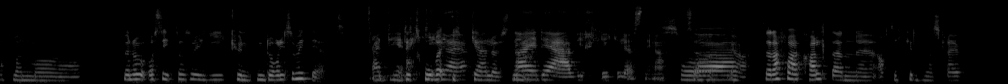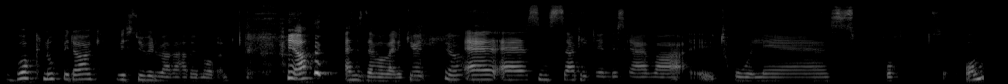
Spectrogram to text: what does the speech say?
At man må Men å, å sitte og gi kunden dårlig samvittighet, Nei, det, det tror jeg ikke er løsninga. Nei, det er virkelig ikke løsninga. Så, ja. så derfor har jeg kalt den uh, artikkelen som jeg skrev 'Våkn opp i dag hvis du vil være her i morgen'. ja. Jeg syns det var veldig kult. Ja. Jeg, jeg syns artikkelen du skrev var utrolig spot on.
